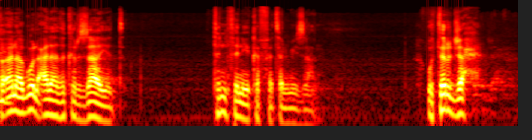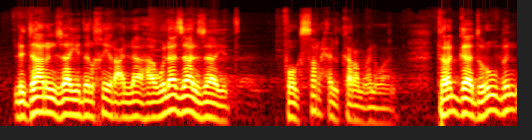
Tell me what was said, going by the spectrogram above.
فأنا أقول على ذكر زايد. تنثني كفة الميزان. وترجح لدار زايد الخير علاها ولا زال زايد فوق صرح الكرم عنوان. ترقى دروب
